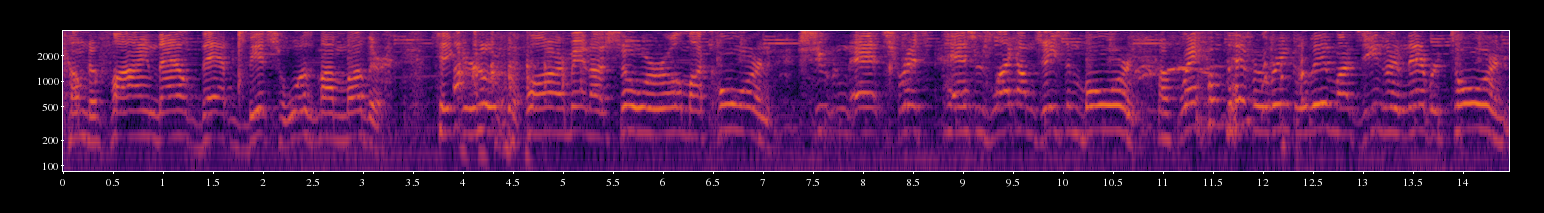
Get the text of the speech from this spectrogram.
Come to find out that bitch was my mother. Take her home to the farm and I show her all my corn. Shooting at trespassers like I'm Jason Bourne. My flannel's never wrinkled and my jeans are never torn.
